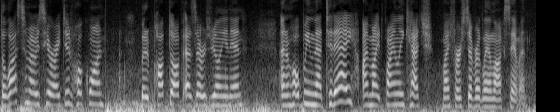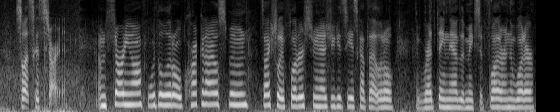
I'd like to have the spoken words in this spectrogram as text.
The last time I was here I did hook one but it popped off as I was reeling it in. And I'm hoping that today I might finally catch my first ever landlocked salmon. So let's get started. I'm starting off with a little Krocodile spoon. It's actually a flutter spoon. As you can see, it's got that little like, red thing there that makes it flutter in the water.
